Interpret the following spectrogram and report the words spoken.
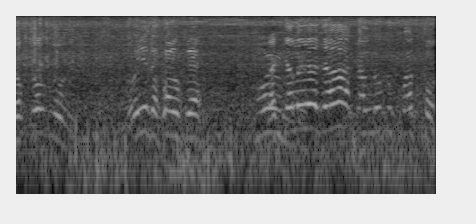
डॉक्टर बोल वही डॉक्टर ओके कल के लिए जा कल तो पात तो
